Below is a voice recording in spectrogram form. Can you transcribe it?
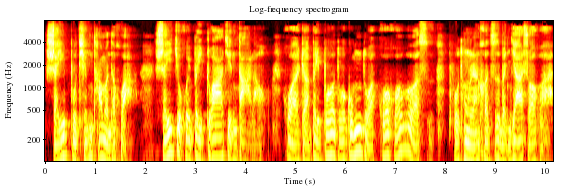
谁不听他们的话？谁就会被抓进大牢，或者被剥夺工作，活活饿死。普通人和资本家说话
